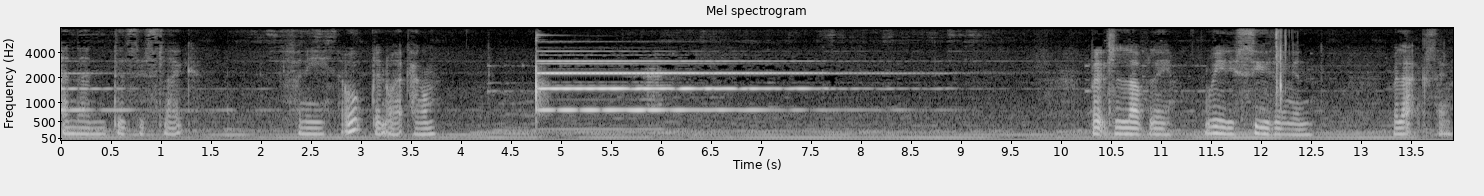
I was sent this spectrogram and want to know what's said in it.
and then does this like funny. Oh, didn't work, hang on. But it's lovely, really soothing and relaxing.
